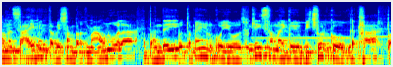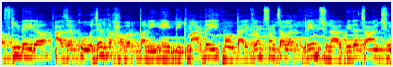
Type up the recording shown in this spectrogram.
आउन चाहे पनि तपाईँ सम्पर्कमा आउनु होला भन्दै तपाईँहरूको यो केही समयको यो बिछोडको कथा पस्किँदै र आजको ओझेलका खबर पनि यही बिट मार्दै म कार्यक्रम सञ्चालक प्रेम सुनार बिदा चाहन्छु।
